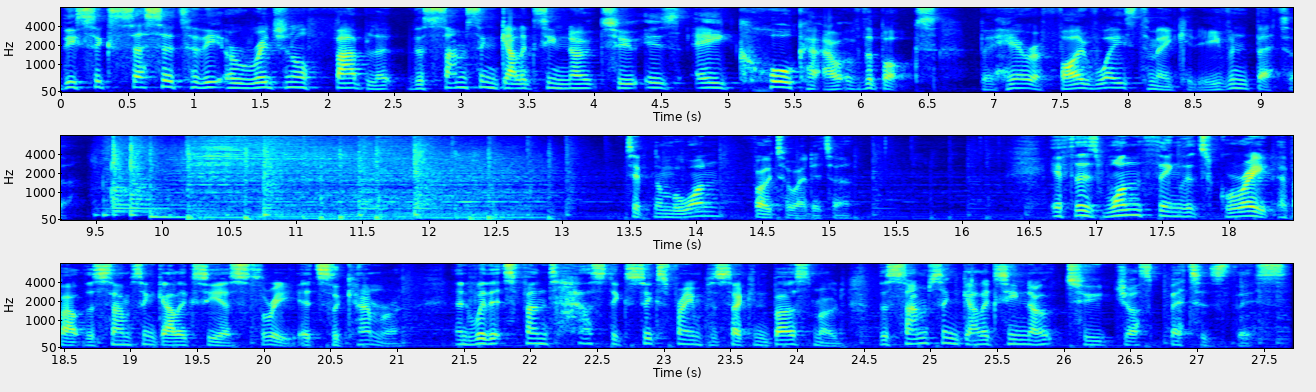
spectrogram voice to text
The successor to the original phablet, the Samsung Galaxy Note 2 is a corker out of the box, but here are five ways to make it even better. Tip number one, photo editor. If there's one thing that's great about the Samsung Galaxy S3, it's the camera. And with its fantastic 6 frame per second burst mode, the Samsung Galaxy Note 2 just betters this.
